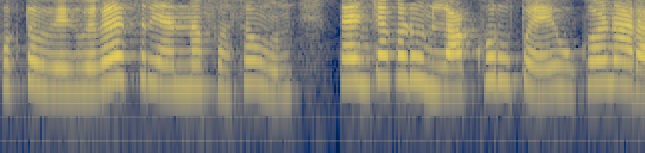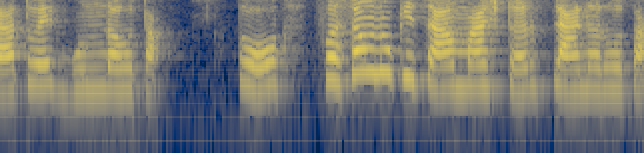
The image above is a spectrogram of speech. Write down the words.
फक्त वेगवेगळ्या स्त्रियांना फसवून त्यांच्याकडून लाखो रुपये उकळणारा तो एक गुंड होता. तो फसवणुकीचा मास्टर प्लॅनर होता.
